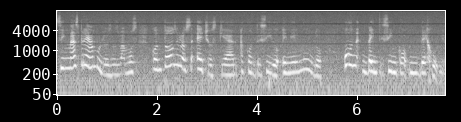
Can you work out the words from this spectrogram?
Sin más preámbulos, nos vamos con todos los hechos que han acontecido en el mundo un 25 de junio.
